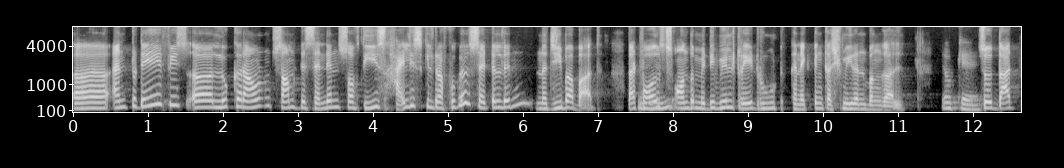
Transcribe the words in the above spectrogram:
uh, and today, if we uh, look around, some descendants of these highly skilled Rafugars settled in Najibabad, that falls on the medieval trade route connecting Kashmir and Bengal. Okay. So that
